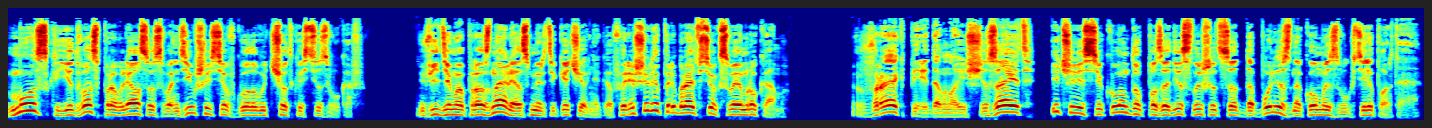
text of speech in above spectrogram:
Мозг едва справлялся с вонзившейся в голову четкостью звуков. Видимо, прознали о смерти кочевников и решили прибрать все к своим рукам. Враг передо мной исчезает, и через секунду позади слышится до боли знакомый звук телепорта.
